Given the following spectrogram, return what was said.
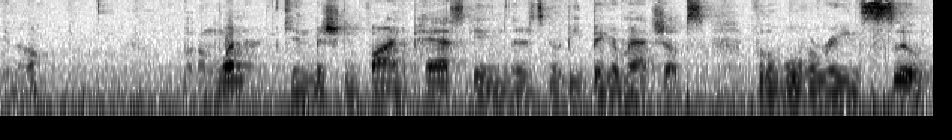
you know. But I'm wondering, can Michigan find a pass game? There's going to be bigger matchups for the Wolverines soon.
